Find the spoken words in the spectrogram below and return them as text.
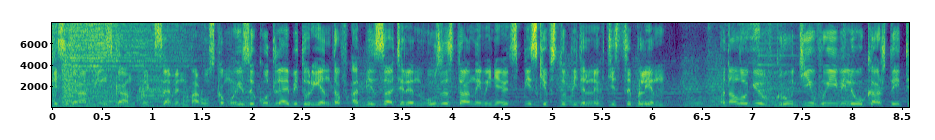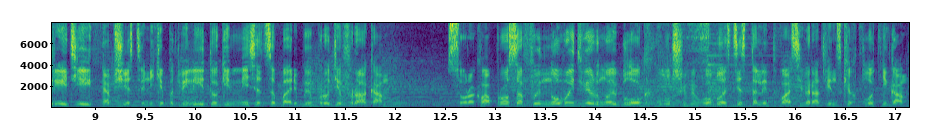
Выпускники Северодвинска. Экзамен по русскому языку для абитуриентов обязателен. Вузы страны меняют списки вступительных дисциплин. Патологию в груди выявили у каждой третьей. Общественники подвели итоги месяца борьбы против рака. 40 вопросов и новый дверной блок. Лучшими в области стали два северодвинских плотника.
